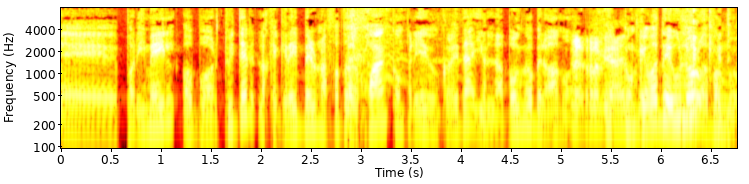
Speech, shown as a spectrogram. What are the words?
eh, por email o por Twitter los que queréis ver una foto de Juan con perilla y con coleta y os la pongo, pero vamos, con que vote uno lo pongo.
